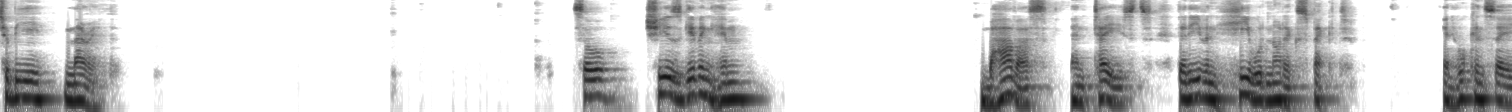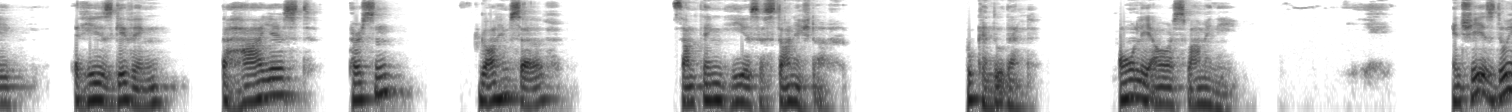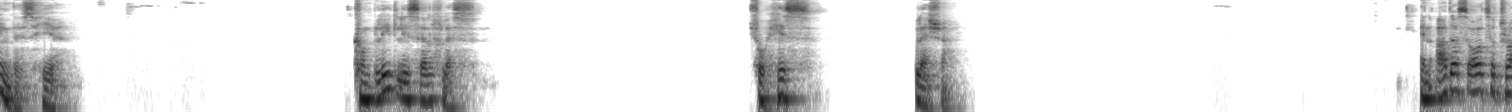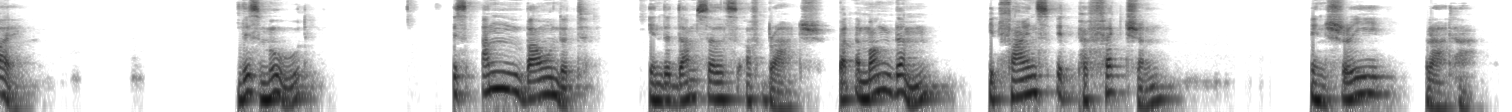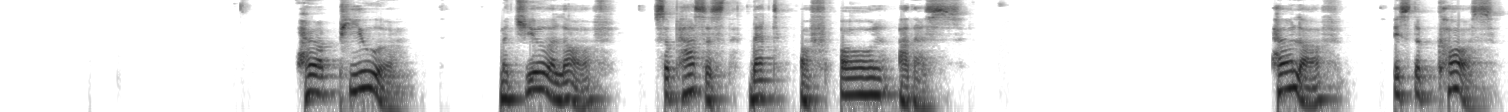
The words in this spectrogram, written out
to be married. So she is giving him bhavas and tastes that even he would not expect. And who can say that he is giving the highest person, God Himself, something he is astonished of? Who can do that? Only our Swamini. And she is doing this here. Completely selfless. For his pleasure. And others also try. This mood is unbounded in the damsels of Braj, but among them it finds its perfection in Sri Radha. Her pure, mature love surpasses that of all others. Her love is the cause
